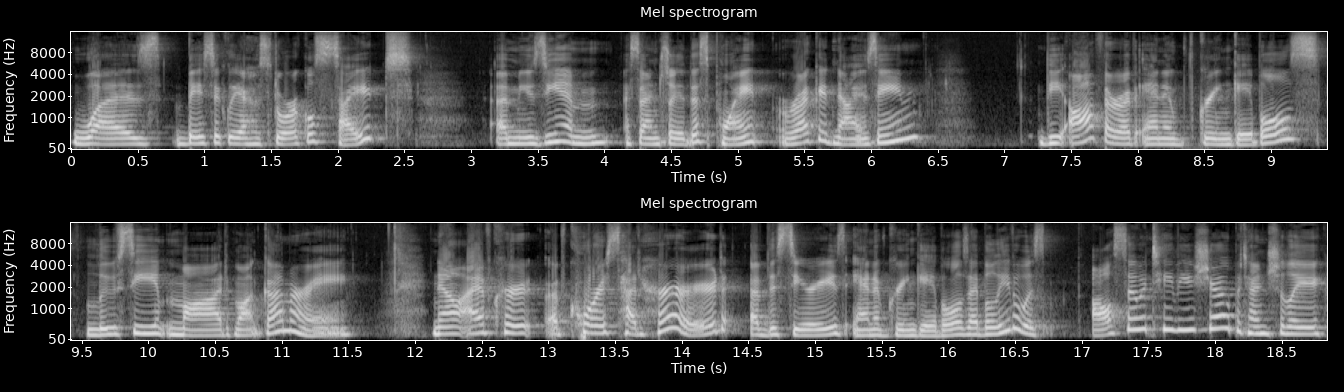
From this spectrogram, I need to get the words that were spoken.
was basically a historical site, a museum essentially at this point, recognizing the author of Anne of Green Gables, Lucy Maud Montgomery. Now, I've of course had heard of the series Anne of Green Gables. I believe it was also a TV show, potentially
